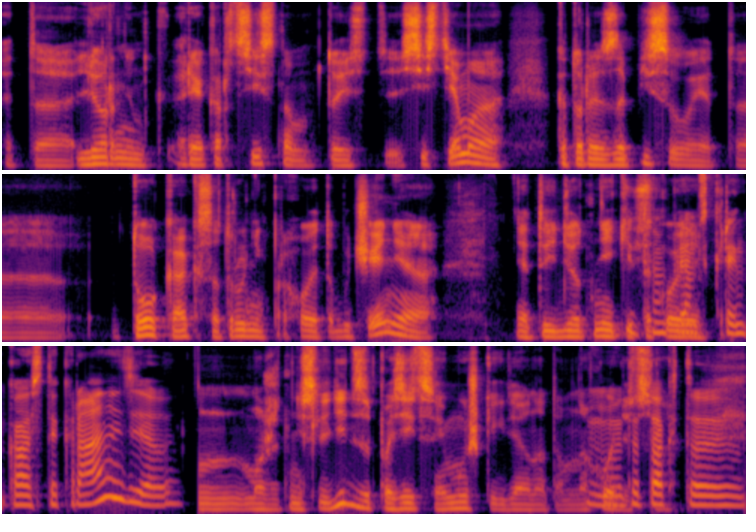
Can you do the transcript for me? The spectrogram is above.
Это Learning Record System, то есть система, которая записывает э, то, как сотрудник проходит обучение. Это идет То некий есть он такой, прям скринкаст экрана делает? он может не следить за позицией мышки, где она там Ну, находится. это так-то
